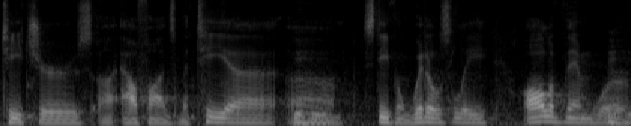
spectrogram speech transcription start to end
teachers, uh, Alphonse Mattia, Mm-hmm. um, Stephen Whittlesley, all of them were,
